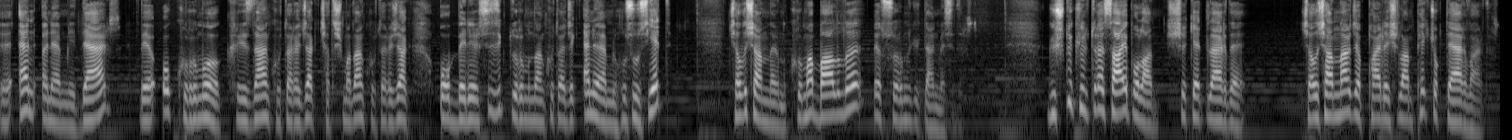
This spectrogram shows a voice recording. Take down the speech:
e, en önemli değer ve o kurumu krizden kurtaracak, çatışmadan kurtaracak, o belirsizlik durumundan kurtaracak en önemli hususiyet çalışanların kuruma bağlılığı ve sorumluluk yüklenmesidir. Güçlü kültüre sahip olan şirketlerde çalışanlarca paylaşılan pek çok değer vardır.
